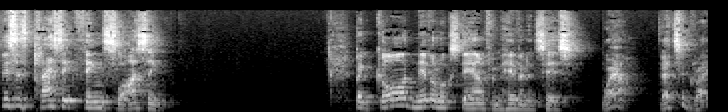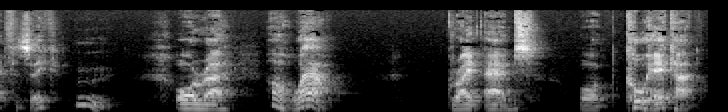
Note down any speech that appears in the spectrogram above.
This is classic thin slicing. But God never looks down from heaven and says, Wow, that's a great physique. Hmm. Or, uh, Oh, wow, great abs. Or cool haircut.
